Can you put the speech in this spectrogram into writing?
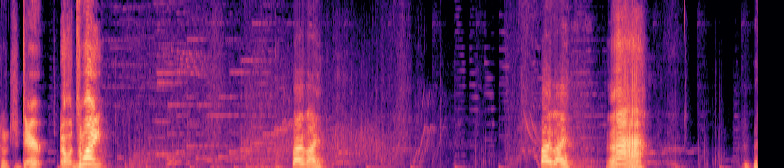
Don't you dare! No, it's mine! Bye bye. Bye bye. Ah!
